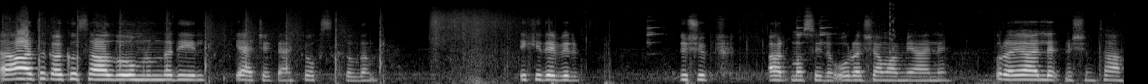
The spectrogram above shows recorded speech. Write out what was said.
E, artık akıl sağlığı umurumda değil. Gerçekten çok sıkıldım. İkide bir düşüp artmasıyla uğraşamam yani. Burayı halletmişim tamam.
